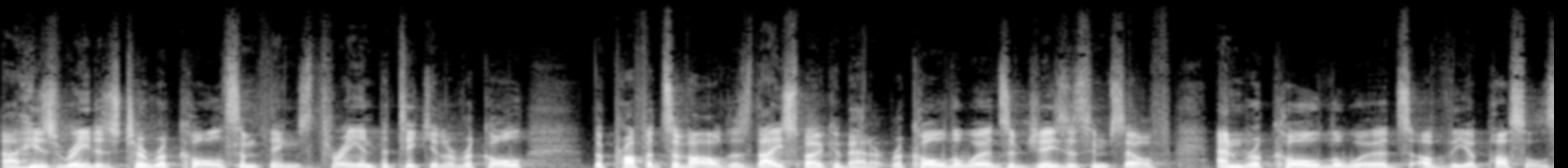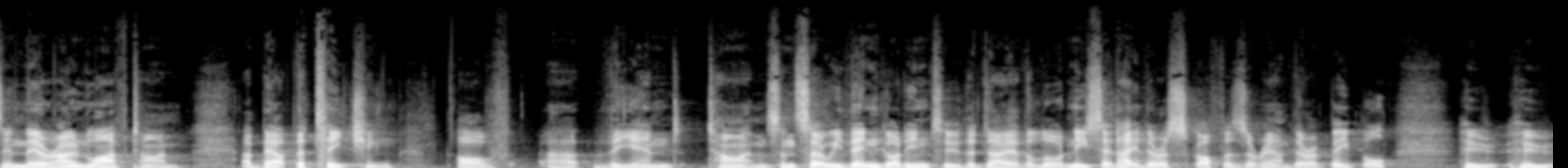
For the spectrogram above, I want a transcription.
uh, his readers to recall some things, three in particular. Recall the prophets of old as they spoke about it. Recall the words of Jesus himself and recall the words of the apostles in their own lifetime about the teaching of uh, the end times. And so he then got into the day of the Lord and he said, Hey, there are scoffers around. There are people who, who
